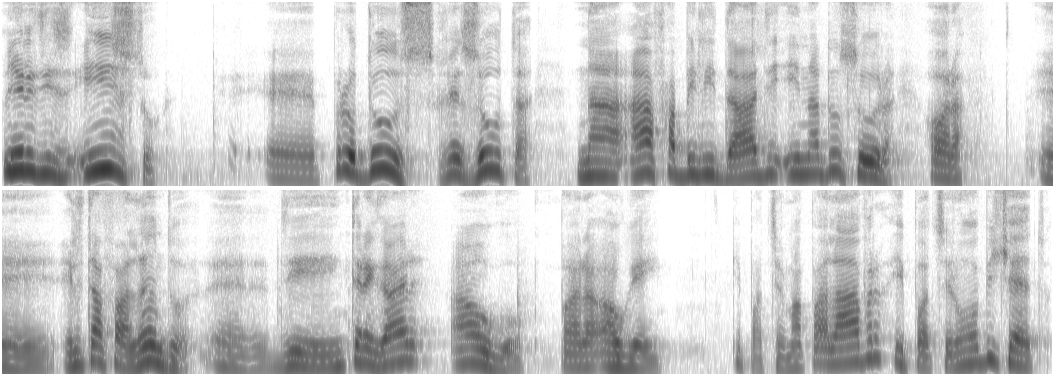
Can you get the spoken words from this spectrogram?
E ele diz: isto é, produz, resulta na afabilidade e na doçura. Ora, é, ele está falando é, de entregar algo para alguém, que pode ser uma palavra e pode ser um objeto.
